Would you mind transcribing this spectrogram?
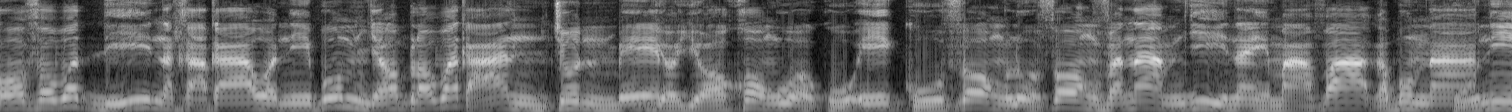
ก็สวัสดีนะครับกาวันนี้ผมจะเอาประวัติการชนเบยยอของวัวขูเอกขูซ่องโลซ่องสนามยี่ในมาฟ้ากับผมนะขูนี่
